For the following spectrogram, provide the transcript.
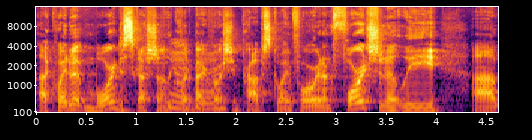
uh, quite a bit more discussion on the quarterback rushing props going forward. Unfortunately, uh,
